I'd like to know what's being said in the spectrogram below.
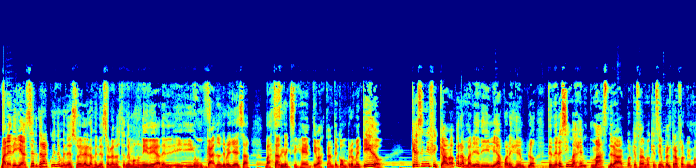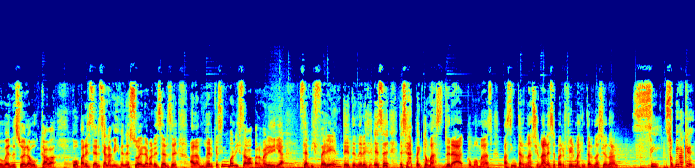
María Dilia, ser drag queen en Venezuela, los venezolanos tenemos una idea del, y, y un canon de belleza bastante Sí. exigente y bastante comprometido. ¿Qué significaba para María Dilia, por ejemplo, tener esa imagen más drag? Porque sabemos que siempre el transformismo en Venezuela buscaba como parecerse a la Miss Venezuela, parecerse a la mujer. ¿Qué simbolizaba para María Dilia ser diferente, tener es- ese, ese aspecto más drag, como más, más internacional, ese perfil más internacional? Sí, supieras que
